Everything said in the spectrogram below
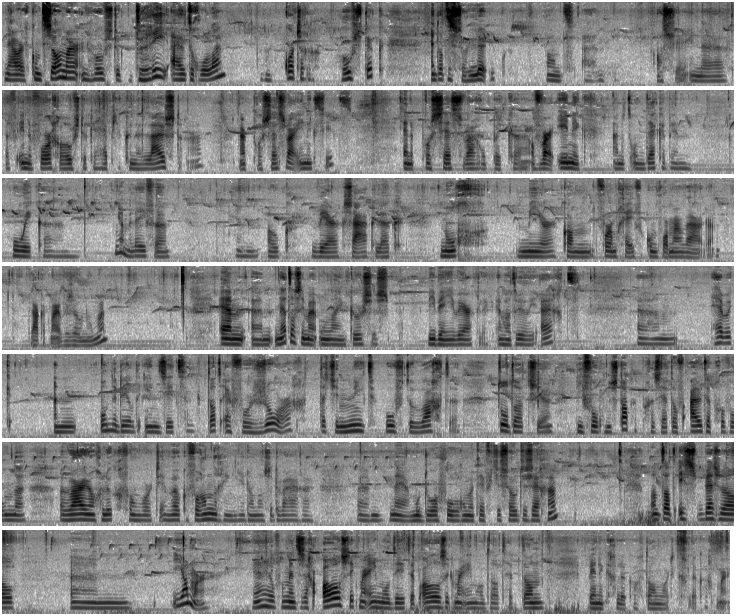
Nou, er komt zomaar een hoofdstuk 3 uitrollen. Een korter hoofdstuk. En dat is zo leuk. Want ehm, als je in de, in de vorige hoofdstukken heb je kunnen luisteren naar het proces waarin ik zit. En het proces waarop ik, uh, of waarin ik aan het ontdekken ben hoe ik uh, ja, mijn leven en ook werk, zakelijk nog meer kan vormgeven conform mijn waarden. Laat ik het maar even zo noemen. En um, net als in mijn online cursus, wie ben je werkelijk en wat wil je echt, um, heb ik een onderdeel erin zitten dat ervoor zorgt dat je niet hoeft te wachten totdat je die volgende stap hebt gezet of uit hebt gevonden waar je dan gelukkig van wordt en welke verandering je dan als het ware um, nou ja, moet doorvoeren, om het eventjes zo te zeggen. Want dat is best wel jammer. Heel veel mensen zeggen: als ik maar eenmaal dit heb, als ik maar eenmaal dat heb, dan ben ik gelukkig, dan word ik gelukkig. Maar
